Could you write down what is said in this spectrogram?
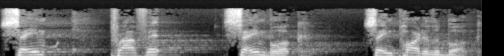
Same prophet, same book, same part of the book.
